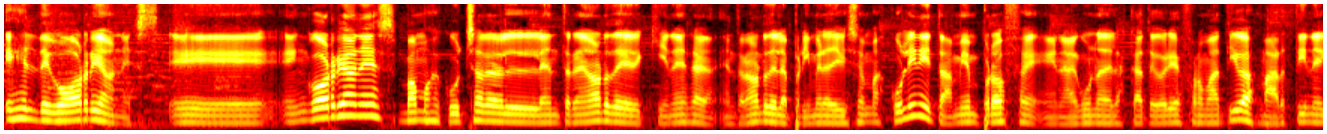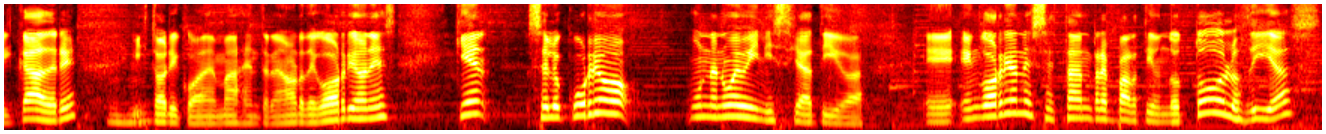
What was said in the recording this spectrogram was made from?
es el de Gorriones. Eh, en Gorriones vamos a escuchar al entrenador de quien es el entrenador de la primera división masculina y también profe en alguna de las categorías formativas, Martín El Cadre, histórico además entrenador de Gorriones, quien se le ocurrió una nueva iniciativa. Eh, en Gorriones se están repartiendo todos los días,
